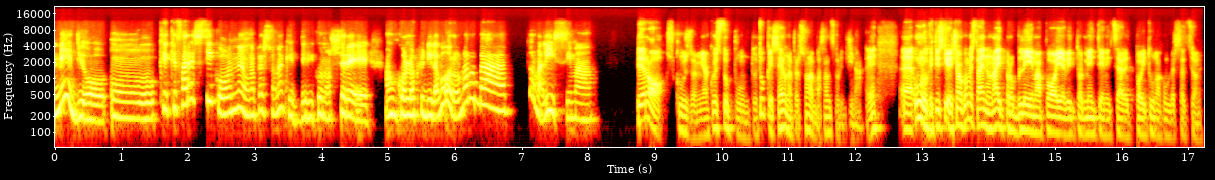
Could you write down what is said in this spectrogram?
medio uh, che, che, faresti con una persona che devi conoscere a un colloquio di lavoro, una roba normalissima. Però, scusami, a questo punto, tu che sei una persona abbastanza originale, eh, uno che ti scrive ciao come stai, non hai problema poi eventualmente iniziare poi tu una conversazione.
